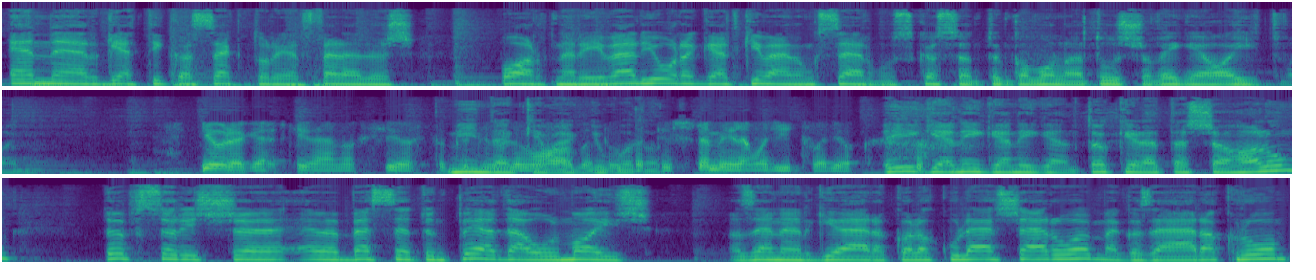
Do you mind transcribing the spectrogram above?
energetika szektorért felelős partnerével. Jó reggelt kívánunk, szervusz, köszöntünk a vonal túlsó végén, ha itt vagy. Jó reggelt kívánok, sziasztok! Mindenki megnyugodott. És remélem, hogy itt vagyok. Igen, igen, igen, tökéletesen halunk. Többször is beszéltünk például ma is az energiaárak alakulásáról, meg az árakról.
